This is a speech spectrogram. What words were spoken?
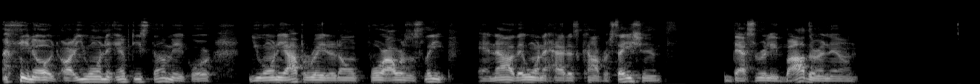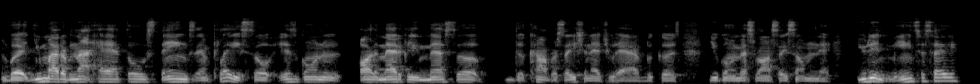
you know, are you on an empty stomach or you only operated on four hours of sleep? And now they want to have this conversation that's really bothering them. But you might have not had those things in place. So it's going to automatically mess up the conversation that you have because you're going to mess around and say something that you didn't mean to say.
